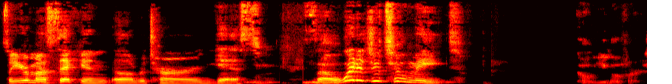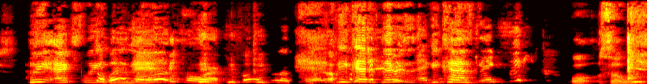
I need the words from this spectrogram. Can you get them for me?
So you're my second uh, return guest. So where did you two meet? Go, you go first. We actually So what met look for? What look for? because there's because Well, so we,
